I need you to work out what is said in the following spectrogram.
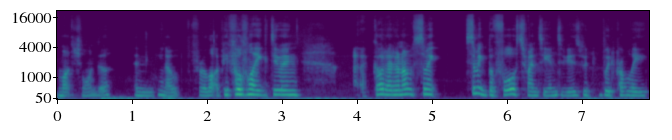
much longer. And you know, for a lot of people, like doing, uh, God, I don't know, something something before twenty interviews would would probably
